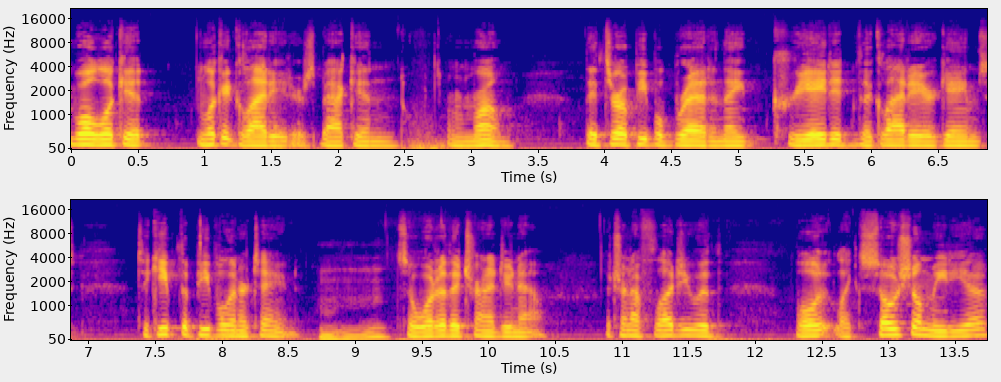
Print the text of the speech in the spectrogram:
Well, look at look at gladiators back in, in Rome. They throw people bread, and they created the gladiator games to keep the people entertained. Mm-hmm. So what are they trying to do now? They're trying to flood you with, bull- like social media,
